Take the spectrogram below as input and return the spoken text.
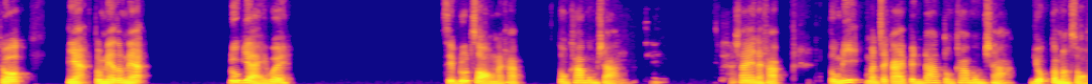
โชค เนี่ย ตรงเนี้ยตรงเนี้ยรูปใหญ่เว้ย สิบรูทสองนะครับ ตรงข้ามมุมฉาก ใช่นะครับ ตรงนี้มันจะกลายเป็นด้านตรงข้ามมุมฉาก ยกกำลังสอง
